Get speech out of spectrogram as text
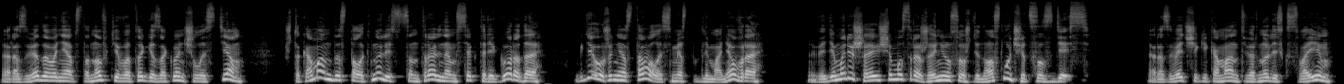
Разведывание обстановки в итоге закончилось тем, что команды столкнулись в центральном секторе города, где уже не оставалось места для маневра. Видимо, решающему сражению суждено случиться здесь. Разведчики команд вернулись к своим,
